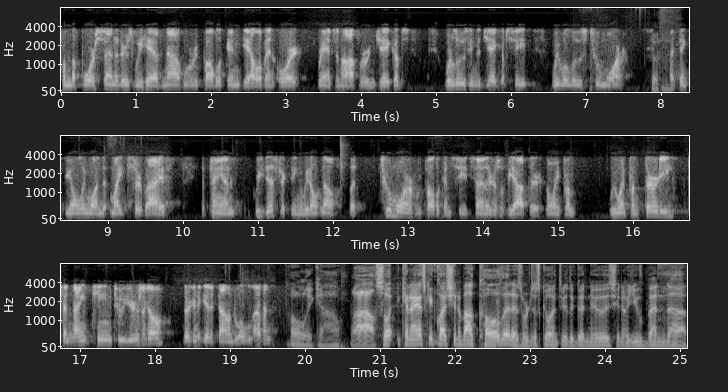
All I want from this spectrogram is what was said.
from the four senators we have now who are Republican, Gallivan, Ortt, Ranzenhofer, and Jacobs, we're losing the Jacobs seat. We will lose two more. I think the only one that might survive, depending on redistricting, we don't know. But two more Republican seat senators will be out there going from, we went from 30 to 19 two years ago. They're going to get it down to 11. Holy cow! Wow. So, can I ask you a question about COVID as we're just going through the good news? You know, you've been uh,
